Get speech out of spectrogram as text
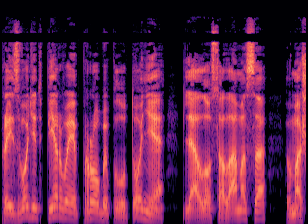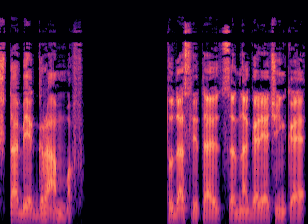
производит первые пробы плутония для Лос-Аламоса в масштабе граммов. Туда слетаются на горяченькое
